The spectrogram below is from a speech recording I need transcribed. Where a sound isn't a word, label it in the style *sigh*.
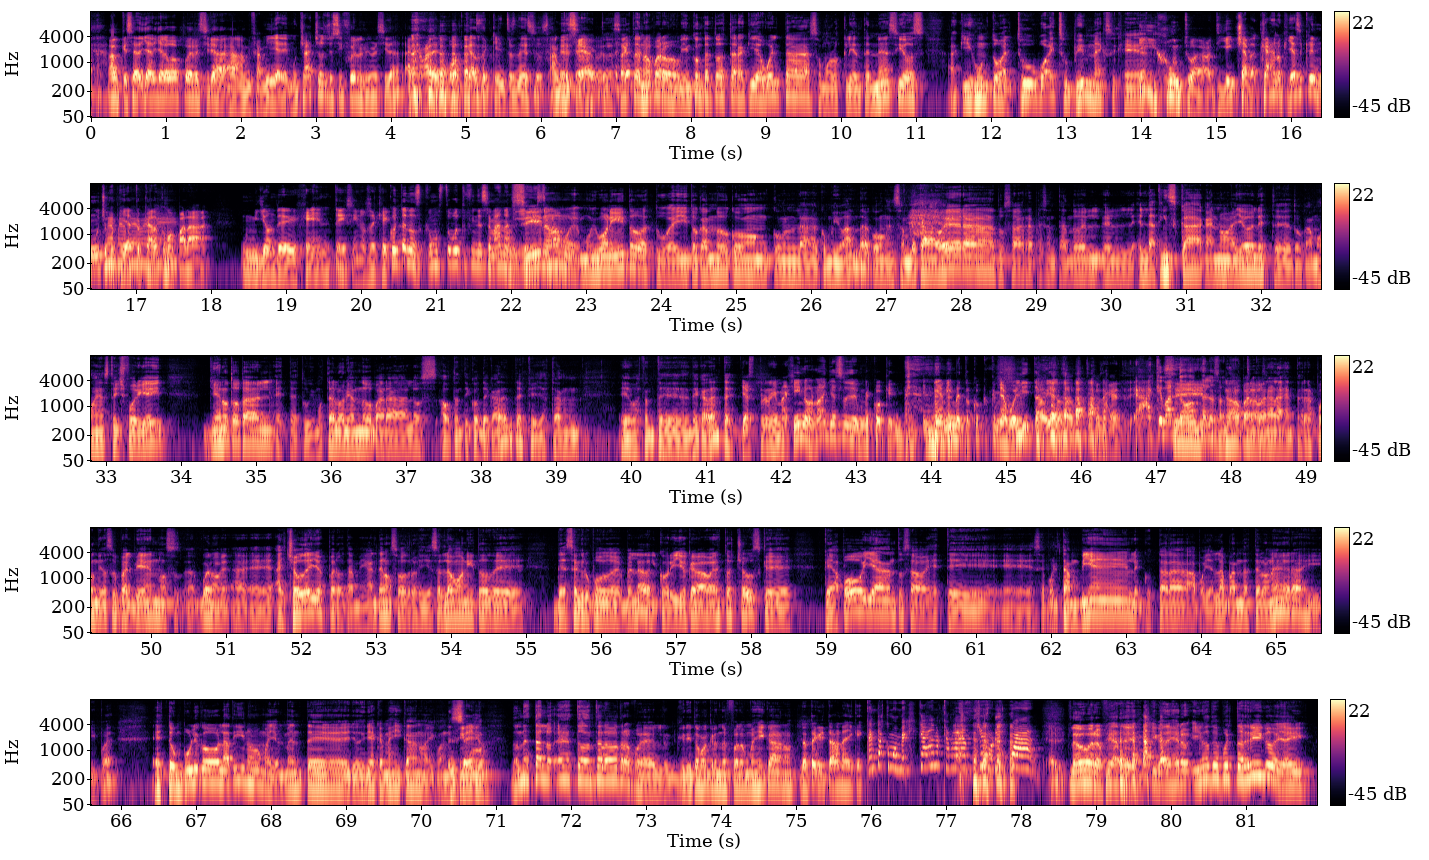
*laughs* Aunque sea, ya, ya le voy a poder decir a, a mi familia de muchachos, yo sí fui a la universidad a grabar el podcast de Clientes Necios, aunque sea. exacto, exacto, ¿no? Pero bien contento de estar aquí de vuelta. Somos los clientes necios. Aquí junto al Too White to Be Mexican. Y junto a DJ Chabacano, que ya se cree mucho porque ya ha tocado como para un millón de gentes y no sé qué. Cuéntanos, ¿cómo estuvo tu fin de semana, mi Sí, no, muy, muy bonito. Estuve ahí tocando con, con, la, con mi banda, con Ensamble Calavera, tú sabes, representando el, el, el Latin Ska acá en Nueva York. Este, tocamos en Stage 48, lleno total. Este, estuvimos teloneando para los auténticos decadentes, que ya están eh, bastante decadentes. Ya, pero me imagino, ¿no? Ya soy, me acuerdo que ni a mí me tocó, que mi abuelita oía los auténticos de Decadentes. ¡Ah, qué bandota Sí, los auténticos! no, pero bueno, la gente respondió súper bien, nos- eh, bueno, eh, eh, al show de ellos, pero también al de nosotros, y eso es lo bonito de, de ese grupo, de, ¿verdad? Del corillo que va a ver estos shows, que, que apoyan, tú sabes, este, eh, se portan bien, les gusta la- apoyar las bandas teloneras, y pues, este, un público latino, mayormente, yo diría que mexicano, ahí cuando ¿En decimos, serio? ¿dónde están los esto, dónde están los otros? Pues el grito más grande fue los mexicanos. No te gritaban ahí que canta como mexicano, cabrón, che boricua". *laughs* No, pero fíjate, y cuando dijeron, y los de Puerto Rico, y ahí.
